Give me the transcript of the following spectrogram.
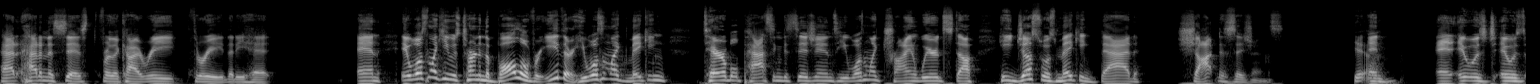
Had had an assist for the Kyrie three that he hit. And it wasn't like he was turning the ball over either. He wasn't like making terrible passing decisions. He wasn't like trying weird stuff. He just was making bad shot decisions. Yeah. And and it was it was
